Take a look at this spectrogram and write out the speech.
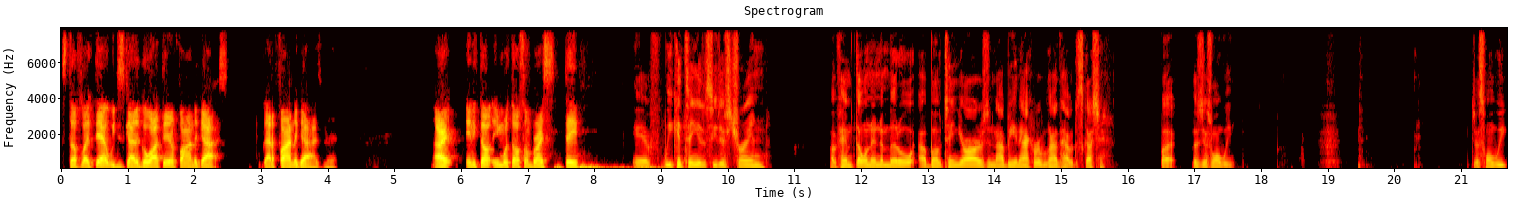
Stuff like that. We just got to go out there and find the guys. Got to find the guys, man. All right. Any thought? Any more thoughts on Bryce, Dave? If we continue to see this trend of him throwing in the middle above ten yards and not being accurate, we're gonna have to have a discussion. But it's just one week. Just one week.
